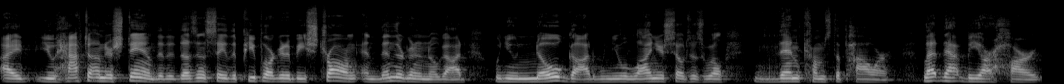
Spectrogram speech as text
I, you have to understand that it doesn't say the people are going to be strong and then they're going to know God. When you know God, when you align yourself to His will, then comes the power. Let that be our heart.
